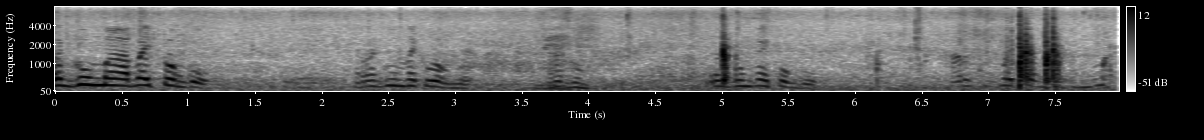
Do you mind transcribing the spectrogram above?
Regum ah, bay pongo. Regum bay pongo. Regum. Regum bay pongo. Harus pongo. Mak.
